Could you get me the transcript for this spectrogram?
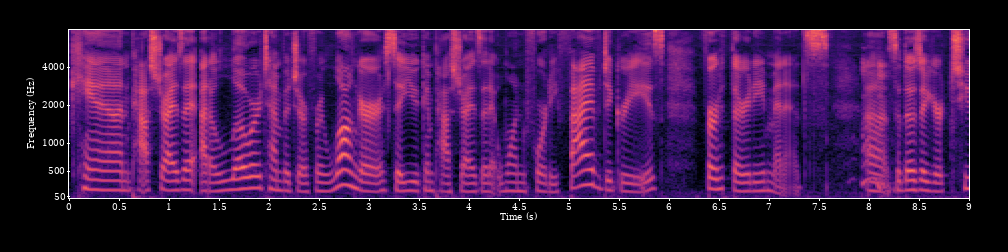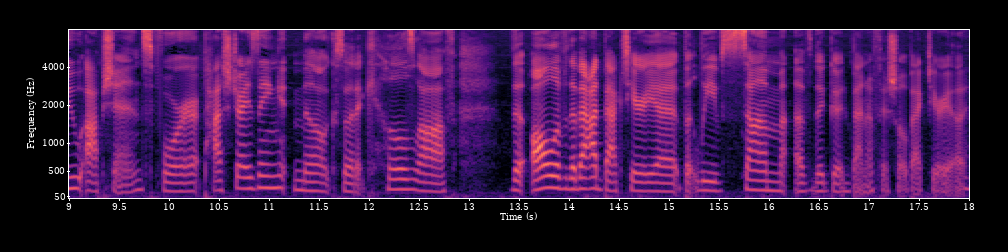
can pasteurize it at a lower temperature for longer so you can pasteurize it at 145 degrees for 30 minutes mm. uh, so those are your two options for pasteurizing milk so that it kills off the all of the bad bacteria but leaves some of the good beneficial bacteria.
